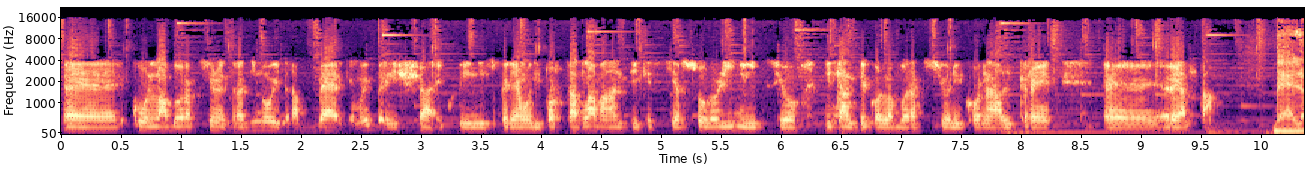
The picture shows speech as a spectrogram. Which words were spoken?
eh, collaborazione tra di noi, tra Bergamo e Brescia e quindi speriamo di portarla avanti che sia solo l'inizio di tante collaborazioni con altre eh, realtà. Bello.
